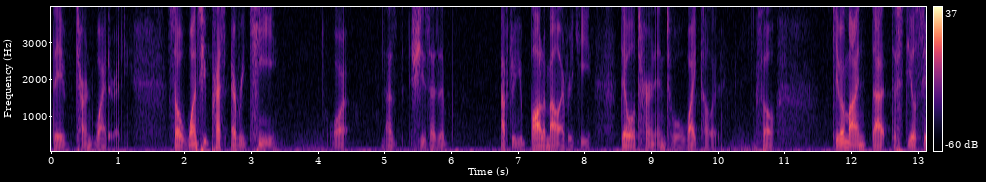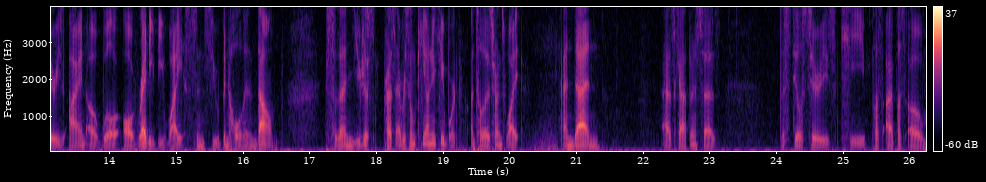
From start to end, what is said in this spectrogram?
they've turned white already. So once you press every key or as she says it after you bottom out every key they will turn into a white color. So Keep in mind that the steel series I and O will already be white since you've been holding them down. So then you just press every single key on your keyboard until it turns white. And then, as Catherine says, the Steel Series key plus I plus O,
